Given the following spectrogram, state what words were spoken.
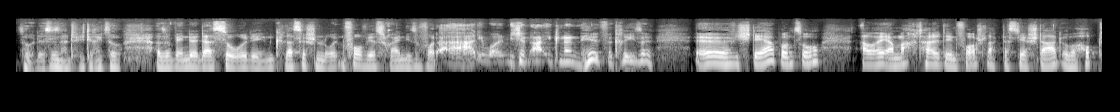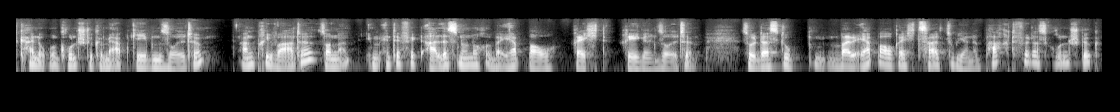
So, das ist natürlich direkt so, also wenn du das so den klassischen Leuten vorwirfst, schreien die sofort, ah, die wollen mich enteignen, Hilfekrise, äh, ich sterbe und so. Aber er macht halt den Vorschlag, dass der Staat überhaupt keine Grundstücke mehr abgeben sollte an Private, sondern im Endeffekt alles nur noch über Erbbaurecht regeln sollte. So dass du bei Erbbaurecht zahlst du ja eine Pacht für das Grundstück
